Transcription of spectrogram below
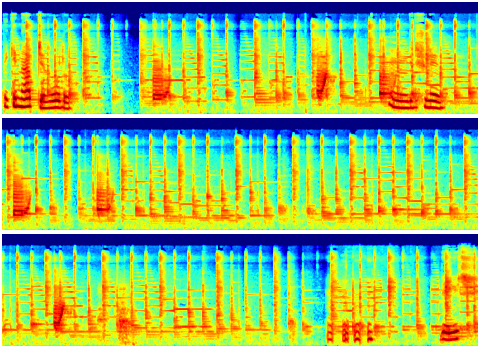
Peki ne yapacağız oğlum? Hmm, bir düşünelim. Buraya geç.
